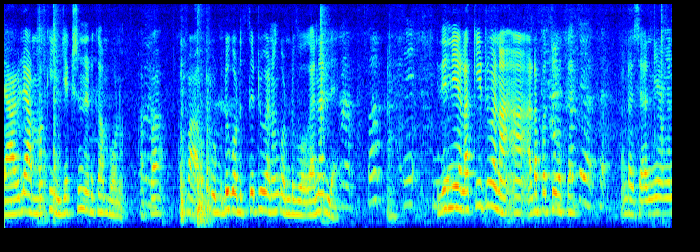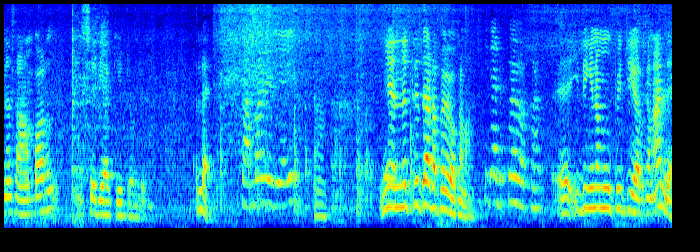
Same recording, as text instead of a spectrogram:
രാവിലെ അമ്മയ്ക്ക് ഇഞ്ചക്ഷൻ എടുക്കാൻ പോണം. അപ്പം ഫുഡ് കൊടുത്തിട്ട് വേണം കൊണ്ടുപോകാനല്ലേ? ഇതിനി ഇളക്കിയിട്ട് വേണം അടപ്പത്ത് വെക്കാൻ. അല്ല ശരണി അങ്ങനെ സാമ്പാർ ശരിയാക്കിയിട്ടുണ്ട്. അല്ലേ? ഇനി എന്നിട്ട് ഇത് അടപ്പ വെക്കണം. ഇത് വെക്കണം. ഇതിങ്ങനെ മൂപ്പിച്ച് ചേർക്കണം അല്ലേ?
